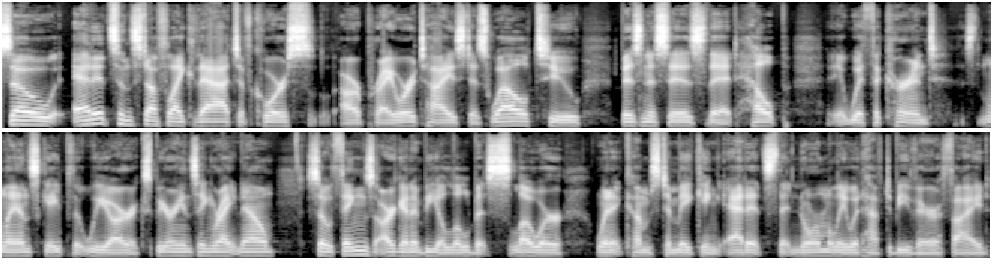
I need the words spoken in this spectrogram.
So, edits and stuff like that, of course, are prioritized as well to businesses that help with the current landscape that we are experiencing right now. So things are going to be a little bit slower when it comes to making edits that normally would have to be verified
